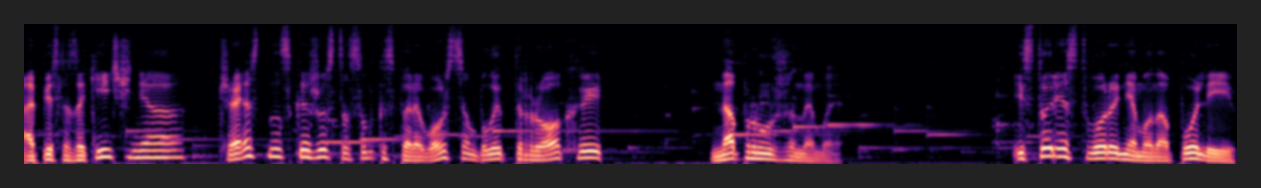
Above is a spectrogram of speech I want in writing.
А після закінчення, чесно скажу, стосунки з переможцем були трохи напруженими. Історія створення монополії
